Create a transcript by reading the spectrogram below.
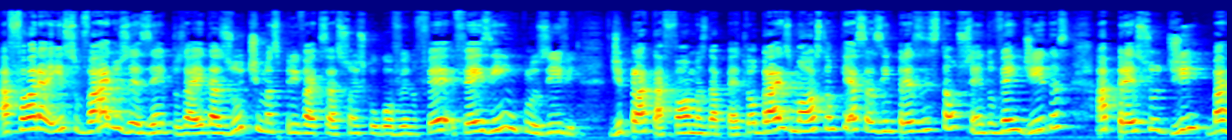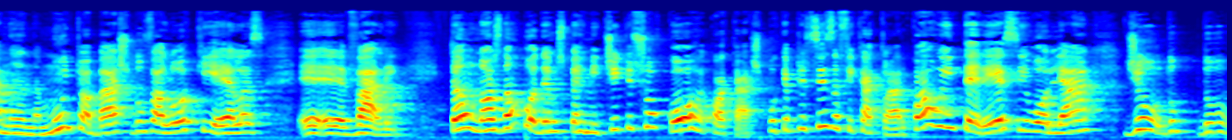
Afora isso, vários exemplos aí das últimas privatizações que o governo fe fez, inclusive de plataformas da Petrobras, mostram que essas empresas estão sendo vendidas a preço de banana, muito abaixo do valor que elas é, é, valem. Então, nós não podemos permitir que isso ocorra com a Caixa, porque precisa ficar claro qual o interesse e o olhar de, do, do,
